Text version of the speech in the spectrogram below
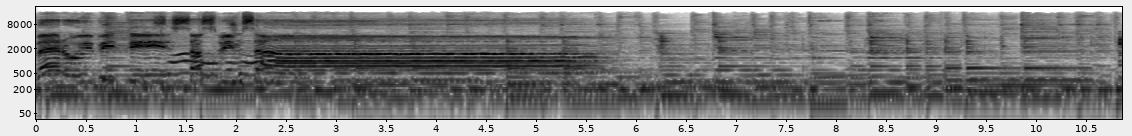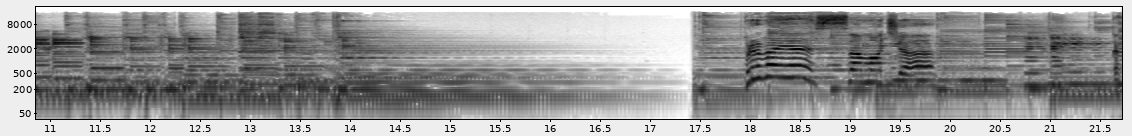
Veruj biti sasvim sam. Prva je samoća Kad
